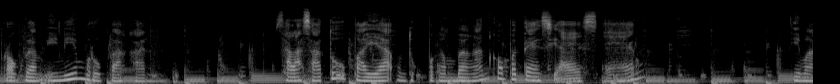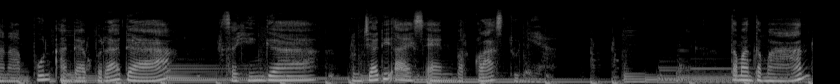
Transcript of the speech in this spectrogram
Program ini merupakan salah satu upaya untuk pengembangan kompetensi ASN di mana pun Anda berada sehingga menjadi ASN berkelas dunia. Teman-teman,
